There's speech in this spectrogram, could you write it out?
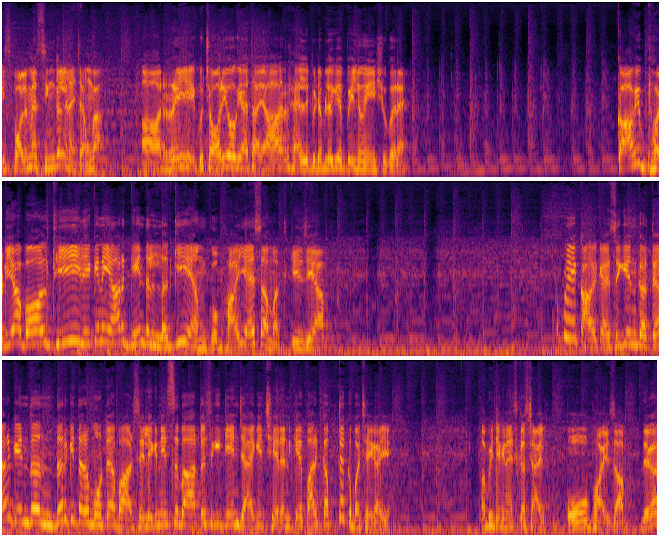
इस बॉल में सिंगल लेना चाहूँगा। और ये कुछ और ही हो गया था यार। एलबीडब्ल्यू की अपील हुई, शुक्र है। काफ़ी बढ़िया बॉल थी, लेकिन यार गेंद लगी है हमको। भाई, ऐसा मत कीजिए आप। ये कैसे गेंद करते हैं यार? गेंद अंदर की तरफ़ मोड़ता है बाहर से, लेकिन इस बार तो इसकी गेंद जाएगी छह रन के पार। कब तक बचेगा ये? अभी देखना इसका स्टाइल ओ भाई साहब, देखा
